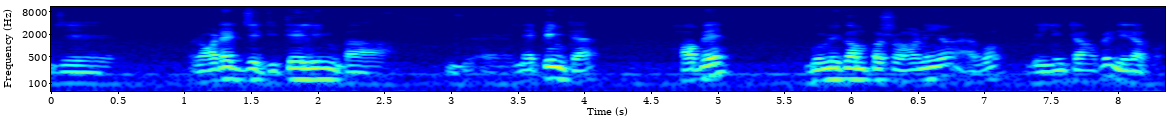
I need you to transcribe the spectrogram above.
যে রডের যে ডিটেইলিং বা ল্যাপিংটা হবে ভূমিকম্প সহনীয় এবং বিল্ডিংটা হবে নিরাপদ।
